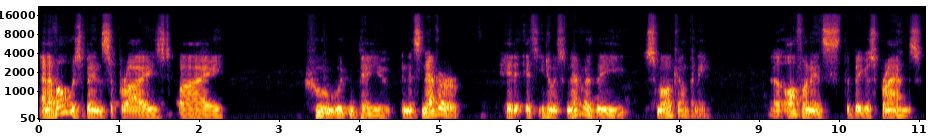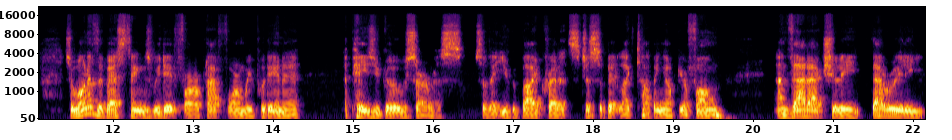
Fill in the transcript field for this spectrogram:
and I've always been surprised by who wouldn't pay you, and it's never it, it's you know it's never the small company. Uh, often it's the biggest brands. So one of the best things we did for our platform, we put in a, a pay-as-you-go service so that you could buy credits, just a bit like topping up your phone, and that actually that really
